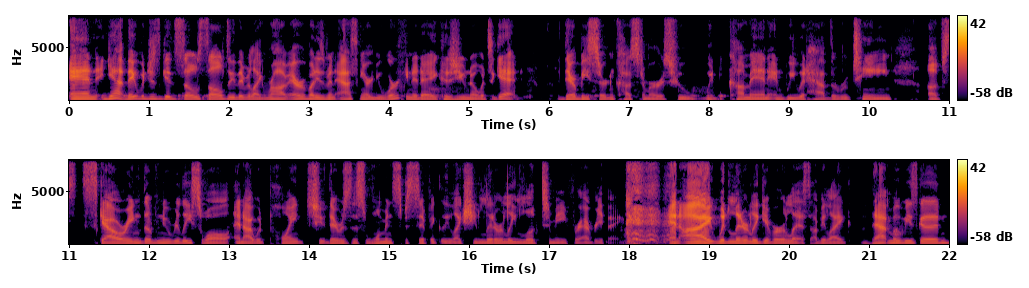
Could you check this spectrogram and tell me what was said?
And yeah, they would just get so salty. They'd be like, Rob, everybody's been asking, Are you working today? Because you know what to get. There'd be certain customers who would come in and we would have the routine of scouring the new release wall and i would point to there was this woman specifically like she literally looked to me for everything and i would literally give her a list i'd be like that movie's good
